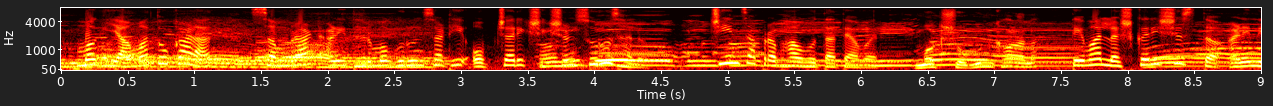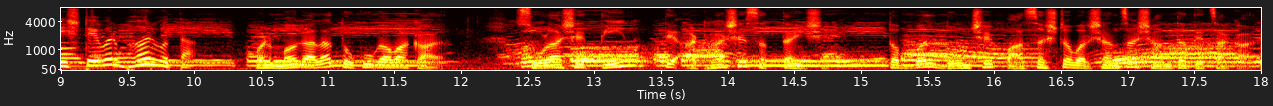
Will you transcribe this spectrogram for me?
मग यामातो काळात सम्राट आणि धर्मगुरूंसाठी औपचारिक शिक्षण सुरू झालं. चीनचा प्रभाव होता त्यावर. मग शोगुन काळ आला. तेव्हा लष्करी शिस्त आणि निष्ठेवर भर होता. पण मग आला तोकुगावा काळ. सोळाशे तीन ते अठराशे सत्याऐंशी तब्बल दोनशे पासष्ट वर्षांचा शांततेचा काळ.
